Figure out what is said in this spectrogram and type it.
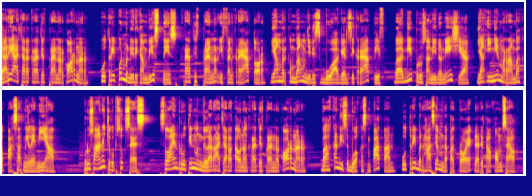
Dari acara Creative Planner Corner, Putri pun mendirikan bisnis Creative Planner Event Creator yang berkembang menjadi sebuah agensi kreatif bagi perusahaan di Indonesia yang ingin merambah ke pasar milenial. Perusahaannya cukup sukses. Selain rutin menggelar acara tahunan Creative Planner Corner, bahkan di sebuah kesempatan, Putri berhasil mendapat proyek dari Telkomsel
